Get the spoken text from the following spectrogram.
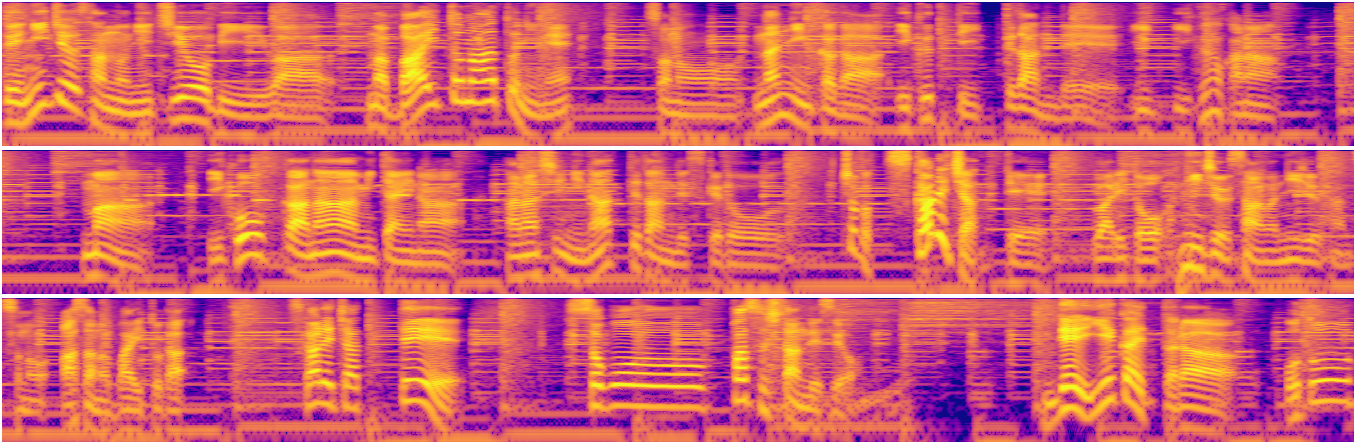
で23の日曜日は、まあ、バイトの後にねその何人かが行くって言ってたんで行くのかな。まあ行こうかなみたいな話になってたんですけどちょっと疲れちゃって割と。23は23その朝のバイトが。疲れちゃってそこをパスしたんですよ。で家帰ったら弟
